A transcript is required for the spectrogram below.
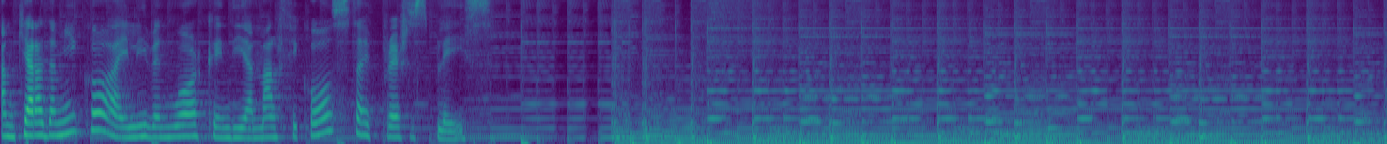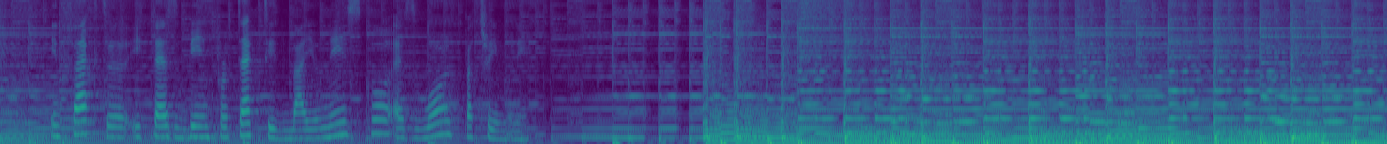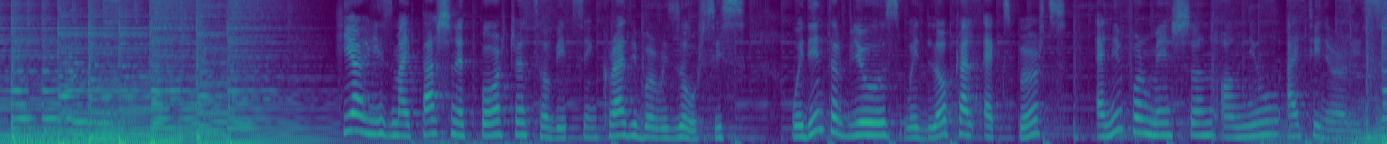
I'm Chiara D'Amico, I live and work in the Amalfi Coast, a precious place. In fact, uh, it has been protected by UNESCO as World Patrimony. Here is my passionate portrait of its incredible resources, with interviews with local experts and information on new itineraries.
